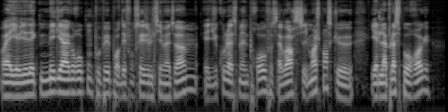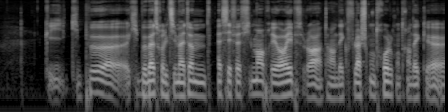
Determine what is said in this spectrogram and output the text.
Ouais, il y a eu des decks méga aggro qui ont popé pour défoncer les ultimatums. Et du coup, la semaine pro, faut savoir si. Moi, je pense qu'il y a de la place pour Rogue, qui, qui peut, euh, qui peut battre ultimatum assez facilement, a priori. Parce que, genre, t'as un deck flash control contre un deck. euh,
